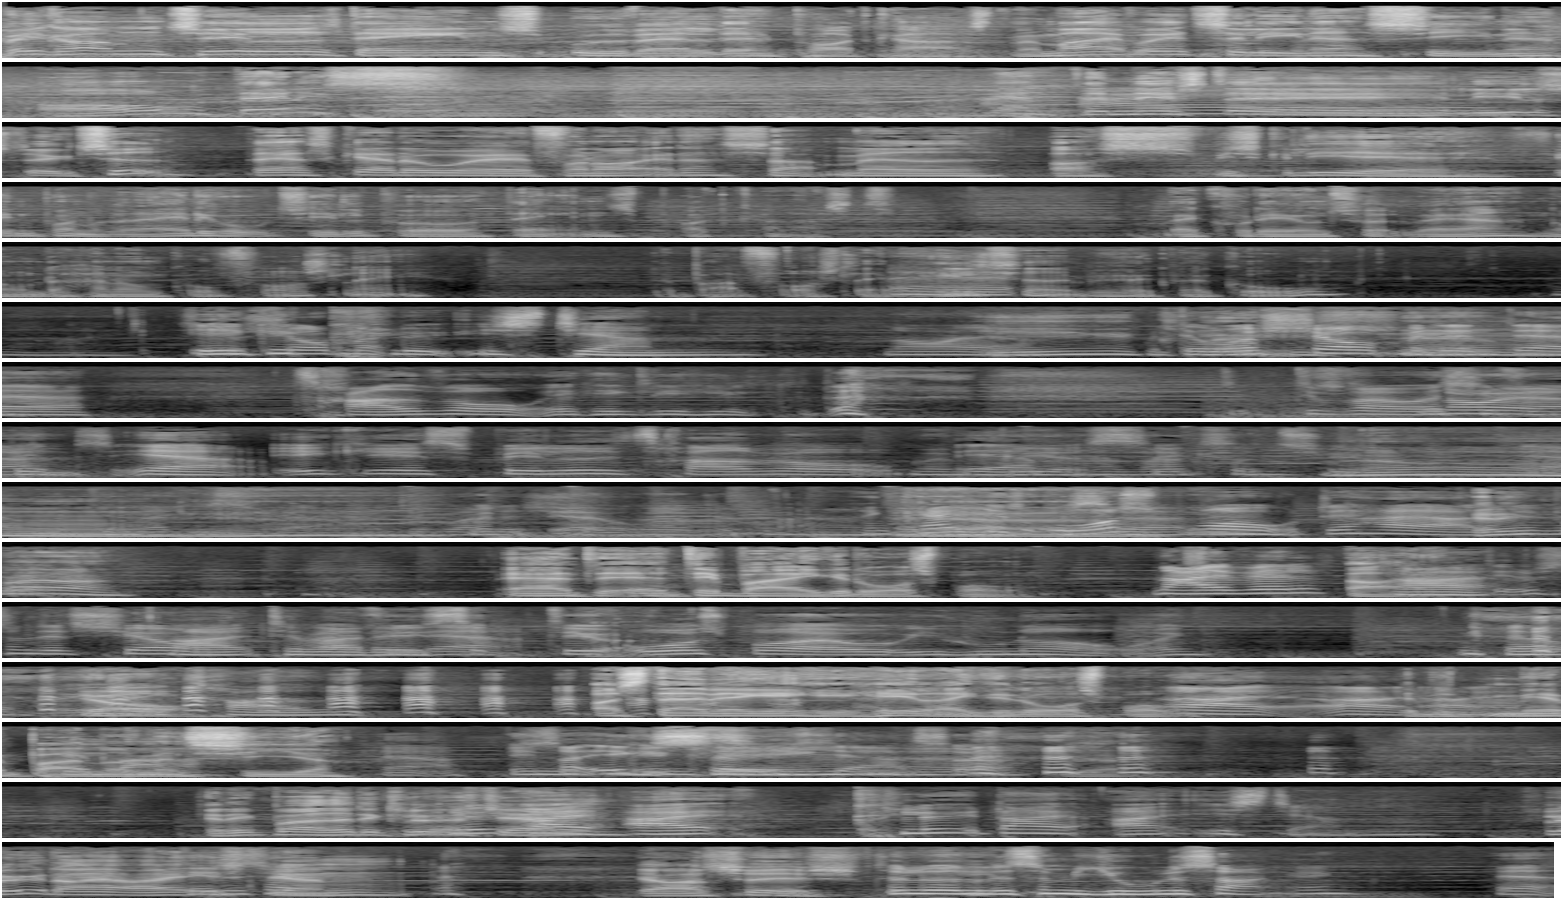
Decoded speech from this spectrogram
Velkommen til dagens udvalgte podcast med mig, Britt, Selina, Sine og Dennis. Ja, det næste øh, lille stykke tid, der skal du øh, fornøje dig sammen med os. Vi skal lige øh, finde på en rigtig god titel på dagens podcast. Hvad kunne det eventuelt være? Nogen, der har nogle gode forslag? Det er bare forslag Øh. hele tiden. Vi behøver ikke være gode. Ikke sjovt med- klø i stjernen. Nå ja. Ikke Men det var også sjovt med den der 30 år. Jeg kan ikke lige helt det der. Det, det var også Nå i ja. forbindelse. Ja. Ikke spillet i 30 år, men Ja, ja, bliver han var 26. Nå, ja, men det var lidt ja. svært. Det var Men lidt ja, sjovt. er. Han Ja, kan det ikke er et ordsprog. Det har jeg Kan det aldrig hørt. bare... Ja, det, er- det er bare ikke et ordsprog. Nej, vel? Nej. Nej, Det er jo sådan lidt sjovt. Nej, det var det ikke. Ja. Det ordsprog er jo i 100 år, ikke? jo, Jo. ikke 30. Og stadigvæk ikke helt rigtigt et ordsprog. Nej, nej, Det er mere bare er noget, man siger. Ja. En- Så ikke saying. stjernen. Så. Ja. Kan det ikke bare hedde det klø i Klø dig ej. Klø dig ej i stjernen. Klø dig ej i stjernen. Jeg er også... øh, Det lyder lidt som julesang, ikke? Ja.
